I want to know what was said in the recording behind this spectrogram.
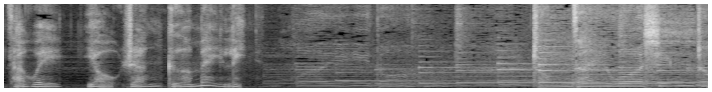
才会有人格魅力。种在我心中，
